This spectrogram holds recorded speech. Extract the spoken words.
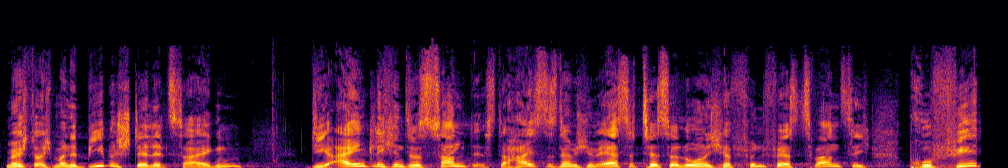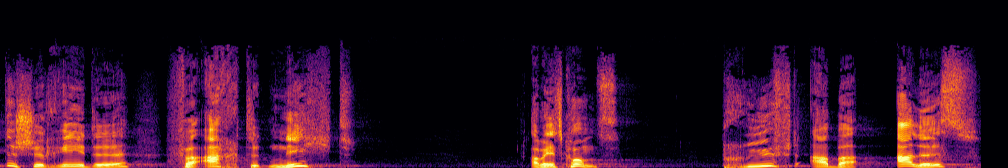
Ich möchte euch mal eine Bibelstelle zeigen, die eigentlich interessant ist. Da heißt es nämlich im 1. Thessalonicher 5, Vers 20, prophetische Rede verachtet nicht, aber jetzt kommt's, prüft aber alles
